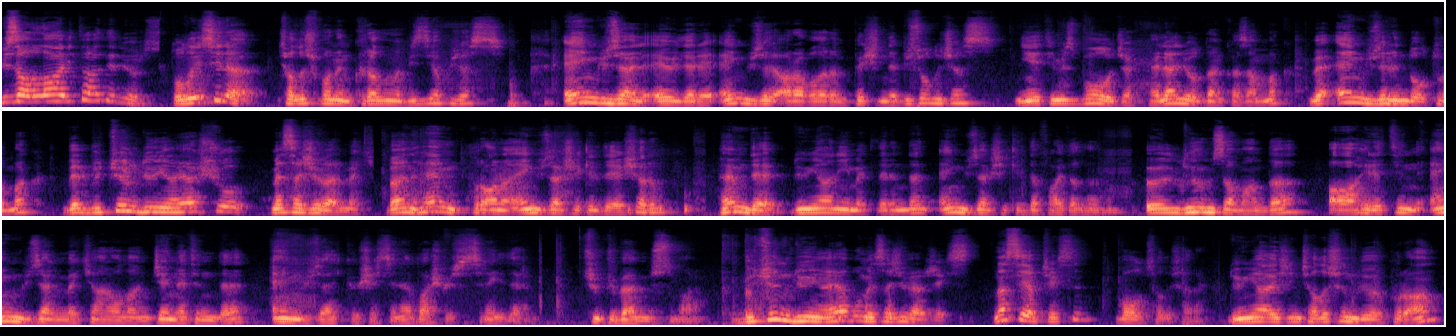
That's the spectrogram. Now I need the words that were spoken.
Biz Allah'a itaat ediyoruz. Dolayısıyla çalışmanın kralını biz yapacağız. En güzel evleri, en güzel arabaların peşinde biz olacağız. Niyetimiz bu olacak. Helal yoldan kazanmak ve en güzelinde oturmak ve bütün dünyaya şu mesajı vermek. Ben hem Kur'an'ı en güzel şekilde yaşarım hem de dünya nimetlerinden en güzel şekilde faydalanırım. Öldüğüm zaman da ahiretin en güzel mekanı olan cennetin de en güzel köşesine, baş köşesine giderim. Çünkü ben Müslümanım. Bütün dünyaya bu mesajı vereceksin. Nasıl yapacaksın? Bol çalışarak. Dünya için çalışın diyor Kur'an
